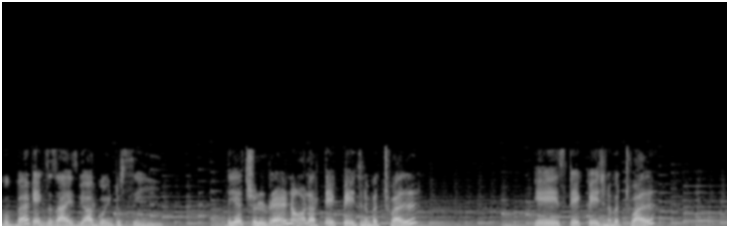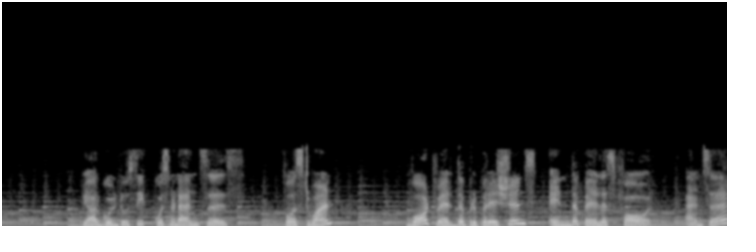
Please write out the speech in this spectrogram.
book back exercise we are going to see. Dear children all are take page number 12 yes take page number 12 we are going to see question and answers. First one what were the preparations in the palace for? Answer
